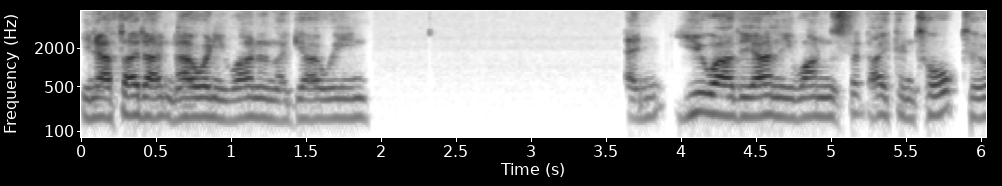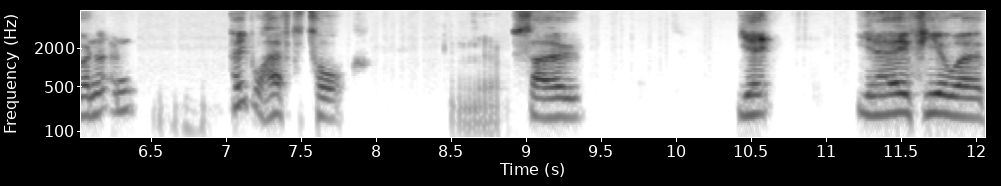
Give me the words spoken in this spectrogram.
You know, if they don't know anyone and they go in, and you are the only ones that they can talk to, and, and people have to talk. Yeah. So, yet, you know, if you were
